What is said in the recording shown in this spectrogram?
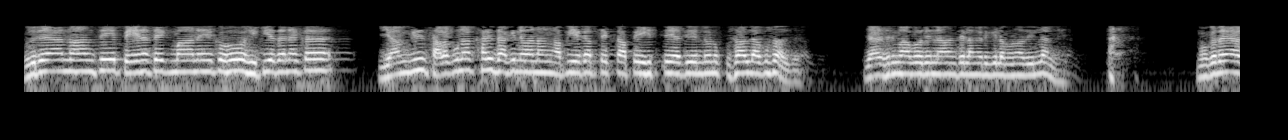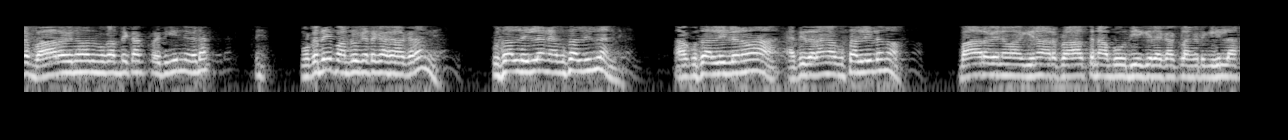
බුදුරජාණන් වහන්සේ පේන තෙක් මානයක හෝ හිටිය තැනක යම් කිසි සලකුණක් හරි දකිනවා නම් අපි ඒකත් එක්ක අපේ හිතේ ඇති වෙන්න ඕන කුසල්ද අකුසල්ද? ජයශ්‍රී මහබෝධින් වහන්සේ ළඟට ගිහලා මොනවද ඉල්ලන්නේ? මොකද අර බාර වෙනවද මොකක්ද එකක් වෙ තියෙන්නේ වැඩක්? මොකද මේ පඳුරු කැට ගහ කරන්නේ? කුසල් ඉල්ලන්නේ අකුසල් ඉල්ලන්නේ? අකුසල් ඉල්ලනවා, ඇති තරම් අකුසල් ඉල්ලනවා. බාර වෙනවා කියන අර ප්‍රාර්ථනා බෝධිය කියලා එකක් ළඟට ගිහිල්ලා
